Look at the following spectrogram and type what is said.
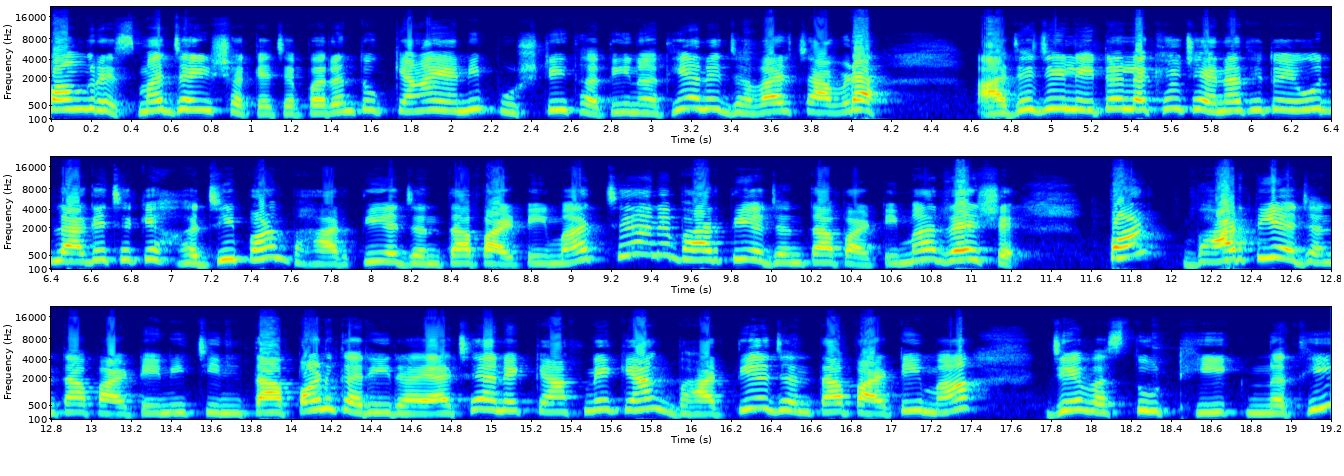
કોંગ્રેસમાં જઈ શકે છે, પરંતુ ક્યાંય એની પુષ્ટિ થતી નથી અને જવાહર ચાવડા આજે જે લેટર લખ્યું છે, એનાથી તો એવું જ લાગે છે કે હજી પણ ભારતીય જનતા પાર્ટીમાં જ છે અને ભારતીય જનતા પાર્ટીમાં રહેશે. પણ ભારતીય જનતા પાર્ટીની ચિંતા પણ કરી રહ્યા છે અને ક્યાંક ને ક્યાંક ભારતીય જનતા પાર્ટીમાં જે વસ્તુ ઠીક નથી,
